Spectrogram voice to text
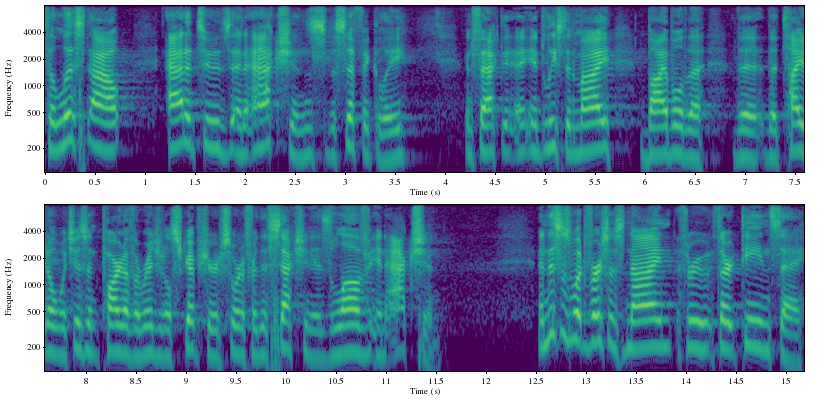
to list out attitudes and actions specifically. In fact, at least in my Bible, the, the, the title, which isn't part of original scripture, sort of for this section, is Love in Action. And this is what verses 9 through 13 say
